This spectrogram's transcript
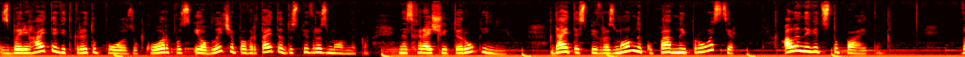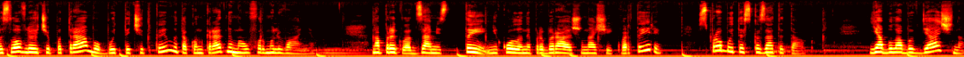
Зберігайте відкриту позу, корпус і обличчя повертайте до співрозмовника, не схрещуйте рук і ніг. Дайте співрозмовнику певний простір, але не відступайте. Висловлюючи потребу, будьте чіткими та конкретними у формулюваннях. Наприклад, замість ти ніколи не прибираєш у нашій квартирі, спробуйте сказати так. Я була би вдячна,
